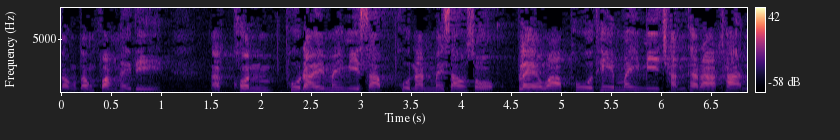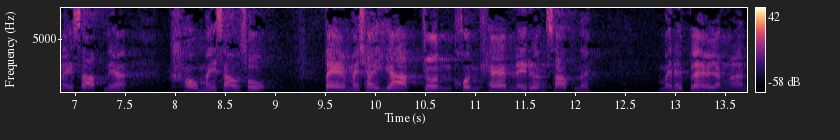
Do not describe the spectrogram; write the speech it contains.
ต้องต้องฟังให้ดี คนผู้ใดไม่มีทรัพย์ ผู้นั้นไม่เศร้าโศก แปลว่าผู้ที่ไม่มีฉันทราคะในทรัพย์เนี่ยเขาไม่เศร้าโศก แต่ไม่ใช่ยากจนข้นแค้นในเรื่องทรัพย์นะไม่ได้แปลอย่างนั้น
